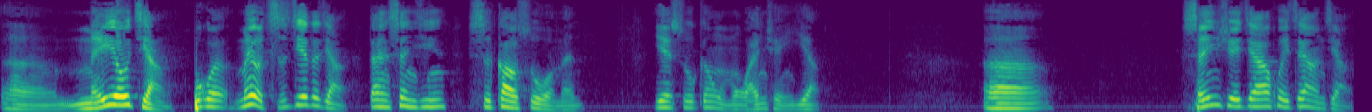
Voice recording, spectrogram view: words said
呃没有讲，不过没有直接的讲，但圣经是告诉我们耶稣跟我们完全一样。呃，神学家会这样讲：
